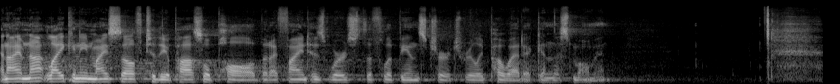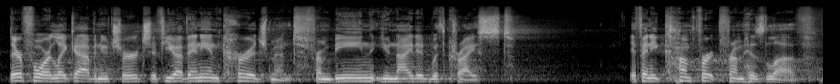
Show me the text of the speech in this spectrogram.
And I am not likening myself to the Apostle Paul, but I find his words to the Philippians church really poetic in this moment. Therefore, Lake Avenue Church, if you have any encouragement from being united with Christ, if any comfort from his love,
